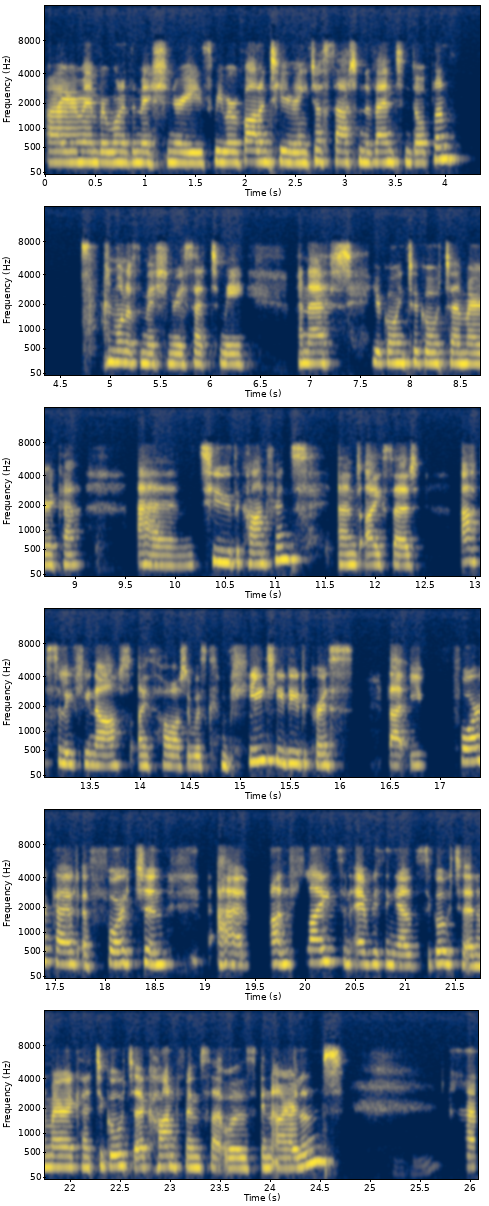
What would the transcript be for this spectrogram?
I remember one of the missionaries, we were volunteering just at an event in Dublin. And one of the missionaries said to me, Annette, you're going to go to America um, to the conference, and I said, absolutely not. I thought it was completely ludicrous that you fork out a fortune um, on flights and everything else to go to in America to go to a conference that was in Ireland. Mm-hmm. Um,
